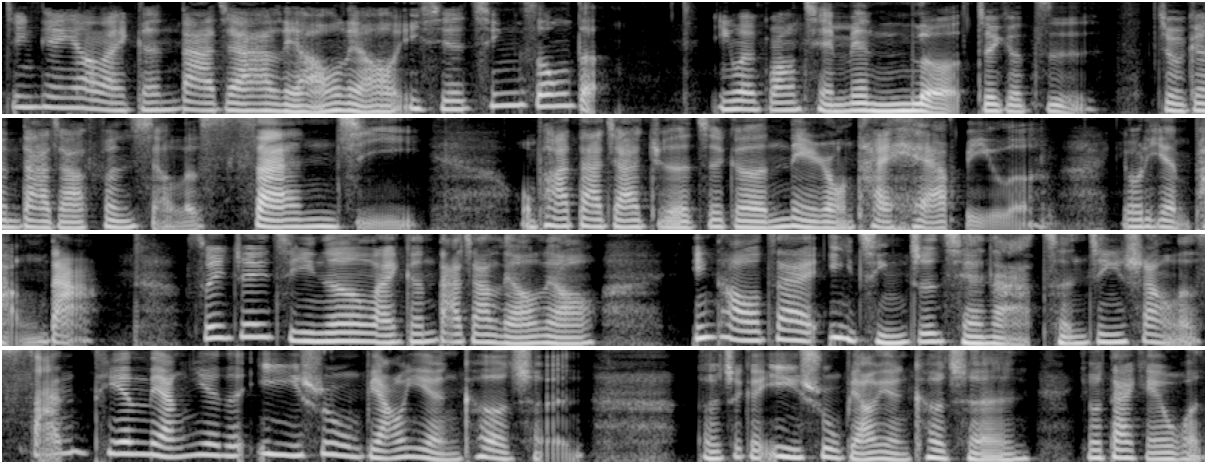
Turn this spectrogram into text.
今天要来跟大家聊聊一些轻松的，因为光前面了这个字就跟大家分享了三集。我怕大家觉得这个内容太 heavy 了，有点庞大，所以这一集呢，来跟大家聊聊樱桃在疫情之前啊，曾经上了三天两夜的艺术表演课程，而这个艺术表演课程又带给我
